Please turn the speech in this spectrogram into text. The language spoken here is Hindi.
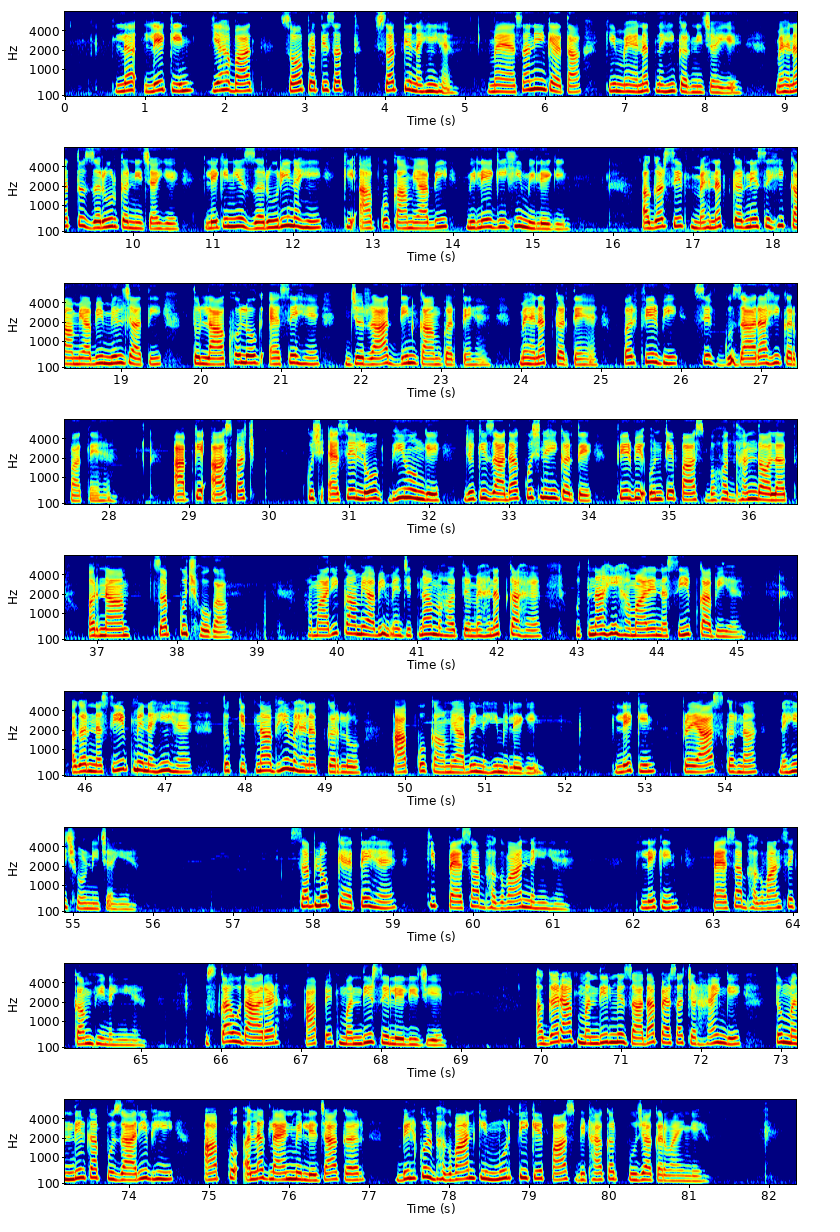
लेकिन यह बात सौ प्रतिशत सत्य नहीं है। मैं ऐसा नहीं कहता कि मेहनत नहीं करनी चाहिए। मेहनत तो ज़रूर करनी चाहिए, लेकिन ये ज़रूरी नहीं कि आपको कामयाबी मिलेगी ही मिलेगी। अगर सिर्फ़ मेहनत करने से ही कामयाबी मिल जाती तो लाखों लोग ऐसे हैं जो रात दिन काम करते हैं, मेहनत करते हैं, पर फिर भी सिर्फ़ गुजारा ही कर पाते हैं। आपके आसपास कुछ ऐसे लोग भी होंगे जो कि ज़्यादा कुछ नहीं करते, फिर भी उनके पास बहुत धन, दौलत और नाम सब कुछ होगा। हमारी कामयाबी में जितना महत्व मेहनत का है, उतना ही हमारे नसीब का भी है। अगर नसीब में नहीं है तो कितना भी मेहनत कर लो, आपको कामयाबी नहीं मिलेगी। लेकिन प्रयास करना नहीं छोड़नी चाहिए। सब लोग कहते हैं कि पैसा भगवान नहीं है। लेकिन पैसा भगवान से कम भी नहीं है। उसका उदाहरण आप एक मंदिर से ले लीजिए। अगर आप मंदिर में ज़्यादा पैसा चढ़ाएँगे तो मंदिर का पुजारी भी आपको अलग लाइन में ले जाकर बिल्कुल भगवान की मूर्ति के पास बिठाकर पूजा करवाएँगे।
